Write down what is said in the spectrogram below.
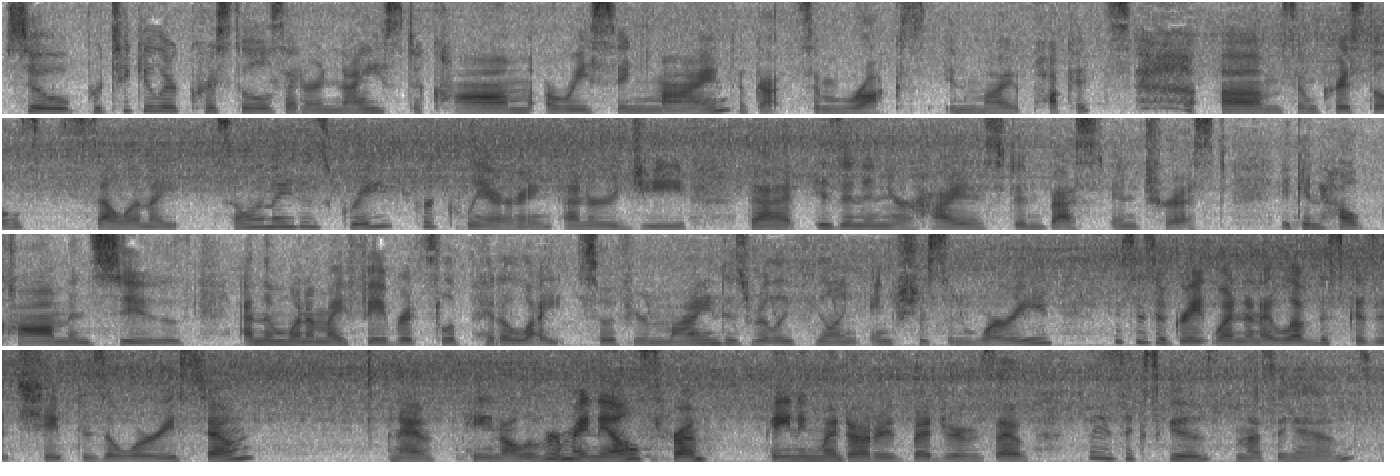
So, particular crystals that are nice to calm a racing mind. I've got some rocks in my pockets, um, some crystals. Selenite. Selenite is great for clearing energy that isn't in your highest and best interest. It can help calm and soothe. And then one of my favorites, lepidolite. So, if your mind is really feeling anxious and worried, this is a great one. And I love this because it's shaped as a worry stone. And I have paint all over my nails from painting my daughter's bedroom, so please excuse the messy hands.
